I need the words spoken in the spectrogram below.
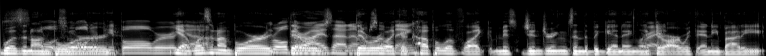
wasn't on Some board. older people were yeah, wasn't on board. Rolled there their was, eyes at him There were like a couple of like misgenderings in the beginning, like there are with anybody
